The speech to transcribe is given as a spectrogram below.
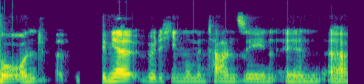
So, und primär würde ich ihn momentan sehen in äh,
